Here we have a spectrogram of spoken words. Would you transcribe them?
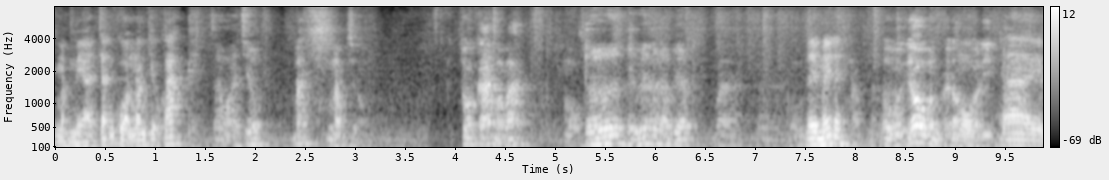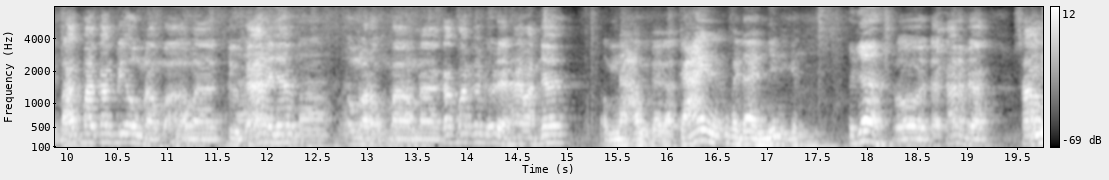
mặt mẻ chẵn còn 5 triệu khác. Ra ngoài chiếu đắt 5 triệu. Cho cái mà bác. Một ừ để biết tôi làm việc. ba đây mấy đây? ồ dâu còn phải động đi. hai các ba ba các đĩa ông nào mở mà trừ cá này nhá. ông nào động vào là các bát các đĩa đèn hai mặt nhá. Ông nào cả cả cái cũng phải đền như này kìa. Được chưa? Rồi để cá làm việc sao?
